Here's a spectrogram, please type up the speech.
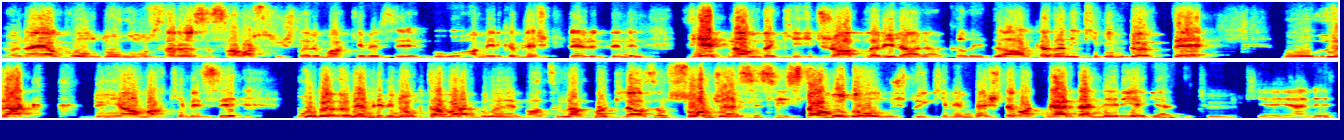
ön ayak olduğu Uluslararası Savaş Suçları Mahkemesi bu Amerika Birleşik Devletleri'nin Vietnam'daki icraatlarıyla alakalıydı. Arkadan 2004'te bu Irak Dünya Mahkemesi Burada önemli bir nokta var. Bunu hep hatırlatmak lazım. Son celsesi İstanbul'da olmuştu 2005'te. Bak nereden nereye geldi Türkiye yani.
